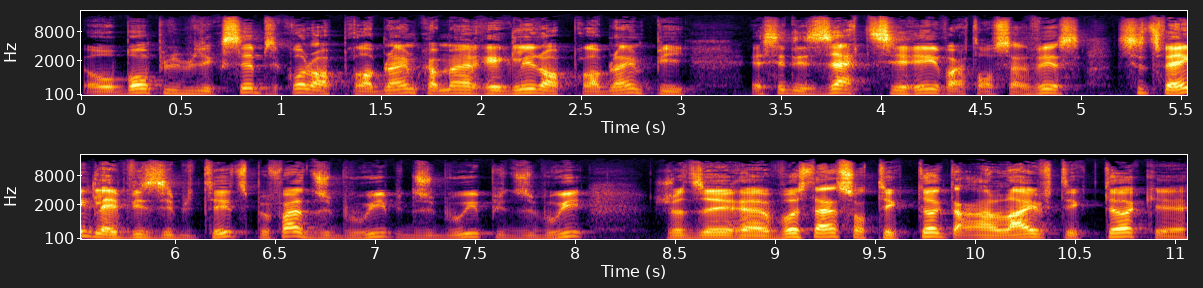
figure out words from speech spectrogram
au bon public cible, c'est quoi leur problème, comment régler leurs problèmes, puis essayer de les attirer vers ton service. Si tu fais rien que la visibilité, tu peux faire du bruit, puis du bruit, puis du bruit. Je veux dire, euh, va sur TikTok, en live TikTok, euh,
